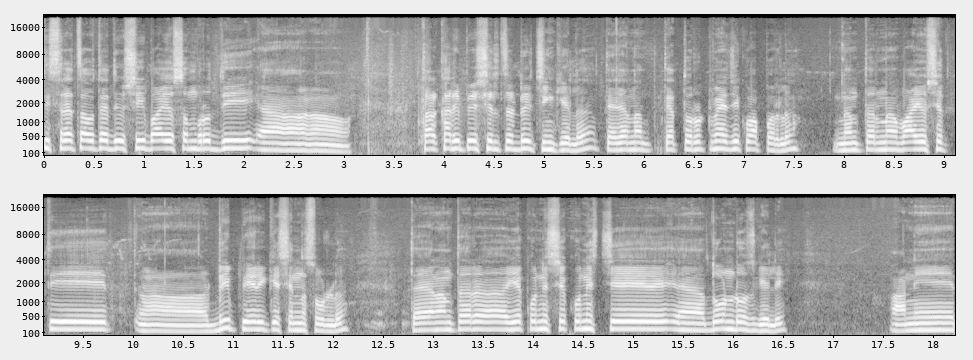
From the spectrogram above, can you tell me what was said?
तिसऱ्या चौथ्या दिवशी बायोसमृद्धी अ, तरकारी पेशीलचं ड्रेचिंग केलं. त्याच्यानंतर त्यात रूट मॅजिक वापरलं. नंतरनं बायोशक्ती ड्रीप इरिगेशननं सोडलं. त्यानंतर एकोणीस एकोणीसचे दोन डोस गेले. आणि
